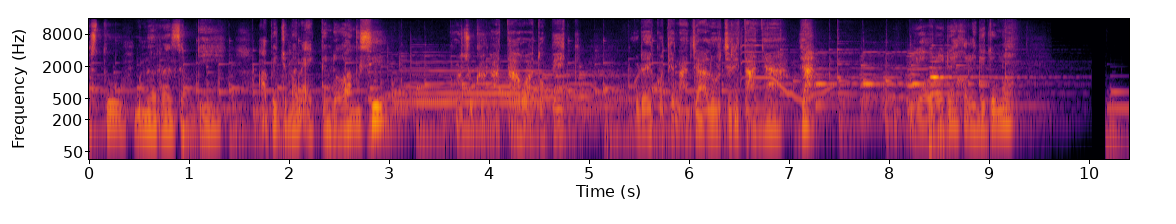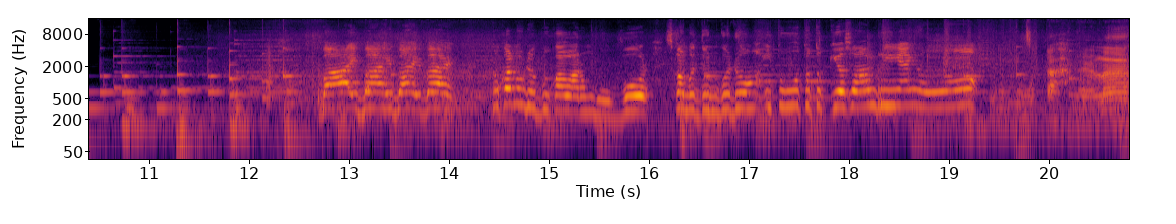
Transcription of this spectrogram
Bos tuh beneran sedih? Apa cuman acting doang sih? Gue juga nggak tahu atau Pik. Udah ikutin aja alur ceritanya, ya. Ya udah deh kalau gitu mah. Bye, bye, bye, bye. Lu kan udah buka warung bubur. Sekarang bantuin gue doang itu tutup kios laundry, ayo. Ah, elah.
